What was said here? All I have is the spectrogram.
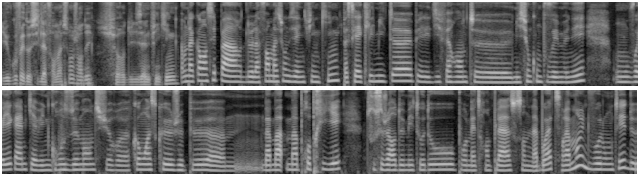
Et du coup, vous faites aussi de la formation aujourd'hui sur du design thinking? On a commencé par de la formation design thinking parce qu'avec les meet-up et les différentes euh, missions qu'on pouvait mener, on voyait quand même qu'il y avait une grosse demande sur euh, comment est-ce que je peux euh, bah, m'approprier tout ce genre de méthodo pour le mettre en place au sein de la boîte. Vraiment une volonté de,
